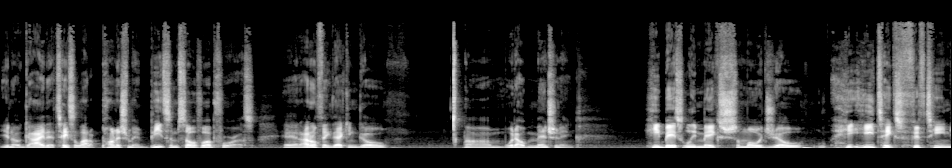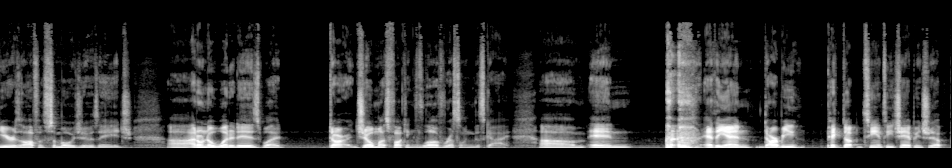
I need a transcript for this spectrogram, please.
you know guy that takes a lot of punishment, beats himself up for us, and I don't think that can go um, without mentioning, he basically makes Samoa Joe. He he takes 15 years off of Samoa Joe's age. Uh, I don't know what it is, but Dar- Joe must fucking love wrestling this guy. Um, and at the end, Darby picked up the TNT Championship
